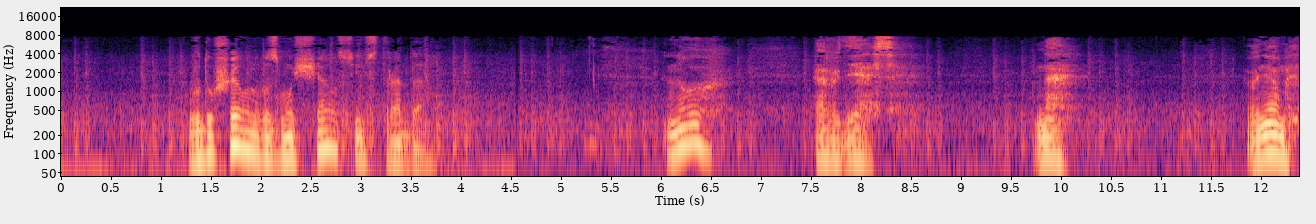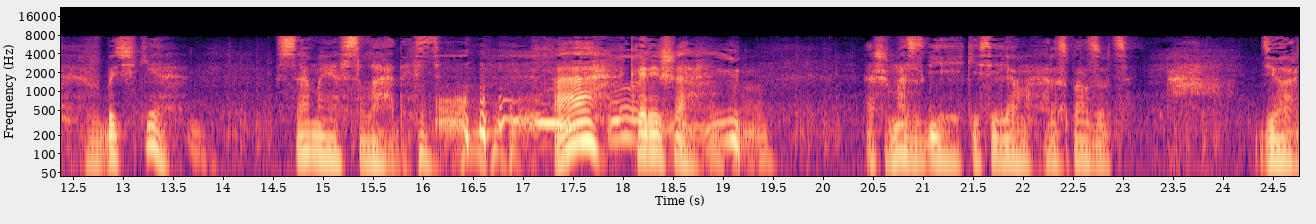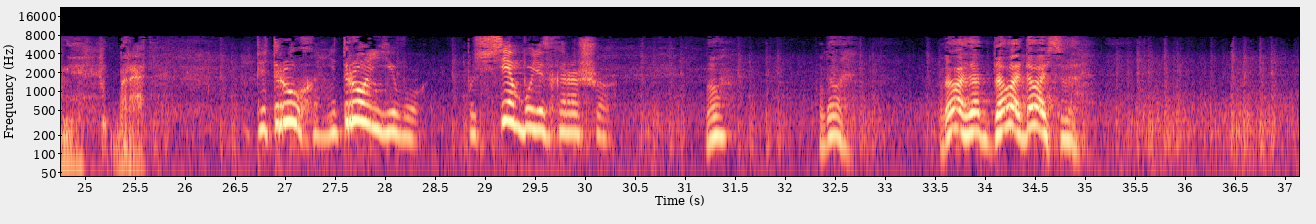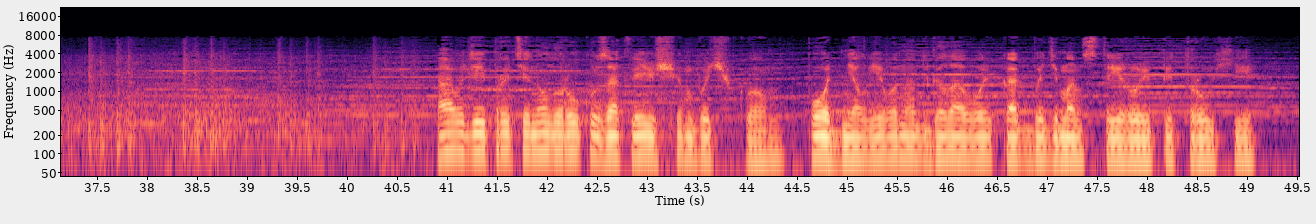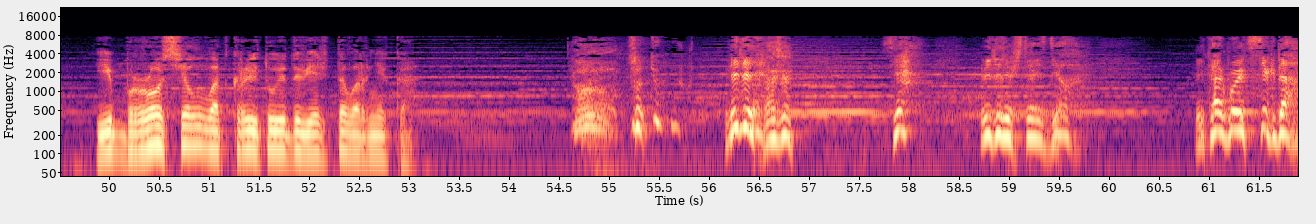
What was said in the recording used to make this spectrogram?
в душе он возмущался и страдал. Ну, Авдясь, на... В нем, в бычке, самая сладость. А, кореша? Аж мозги киселем расползутся. Дерни, брат. Петруха, не тронь его. Пусть всем будет хорошо. Ну, ну давай. Давай, да, давай, давай сюда. Авдий протянул руку за тлеющим бычком, поднял его над головой, как бы демонстрируя Петрухи, и бросил в открытую дверь товарняка. Видели? Все видели, что я сделал? И так будет всегда.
